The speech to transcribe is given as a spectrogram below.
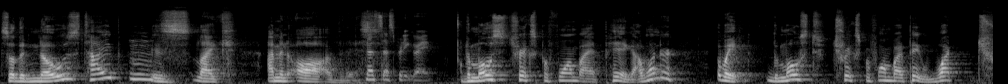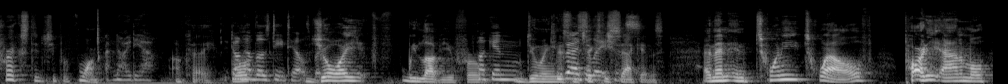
So the nose type is like I'm in awe of this. Mm. That's, that's pretty great. the most tricks performed by a pig. I wonder. Wait, the most tricks performed by a pig. What tricks did she perform? I have no idea. Okay, don't have those details, but- Joy, we love you for Fucking doing this in 60 seconds. And then in 2012, party animal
